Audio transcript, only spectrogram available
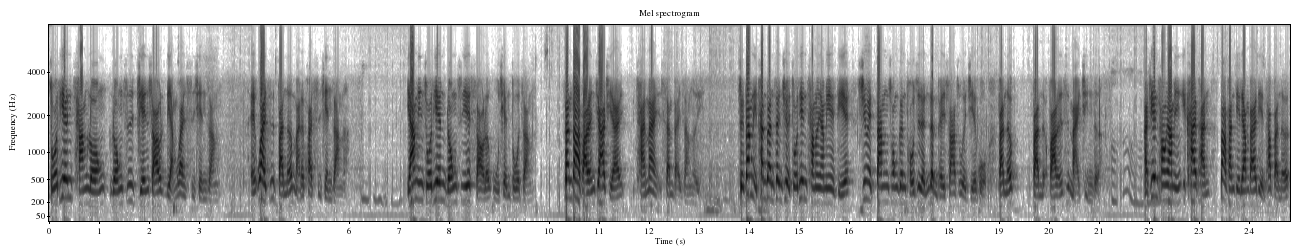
昨天长隆融资减少两万四千张，哎，外资反而买了快四千张啊。阳明昨天融资也少了五千多张，三大法人加起来才卖三百张而已。所以当你判断正确，昨天长隆、阳明的跌是因为当冲跟投资人认赔杀出的结果，反而反而法人是买进的。哦吼，啊，今天长阳明一开盘，大盘跌两百点，它反而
